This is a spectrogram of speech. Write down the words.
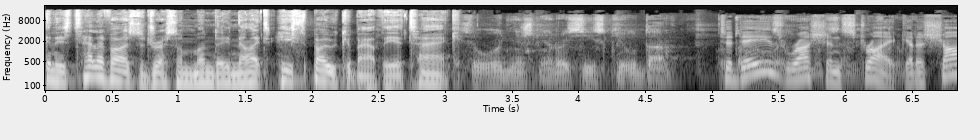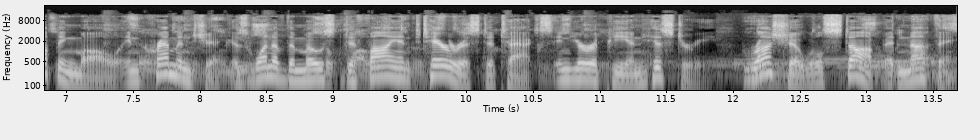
In his televised address on Monday night, he spoke about the attack. Today's Russian strike at a shopping mall in Kremenchuk is one of the most defiant terrorist attacks in European history. Russia will stop at nothing.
